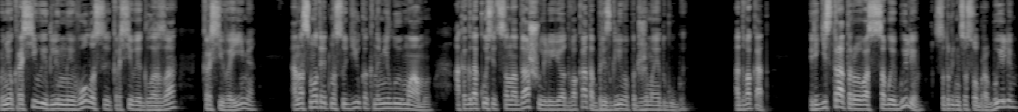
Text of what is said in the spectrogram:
У нее красивые длинные волосы, красивые глаза – красивое имя. Она смотрит на судью, как на милую маму, а когда косится на Дашу или ее адвоката, брезгливо поджимает губы. Адвокат. Регистраторы у вас с собой были? Сотрудница СОБРа. Были.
